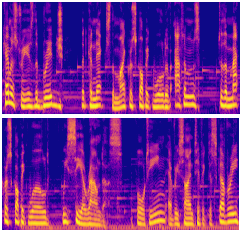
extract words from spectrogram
Chemistry is the bridge that connects the microscopic world of atoms to the macroscopic world we see around us. 14. Every scientific discovery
